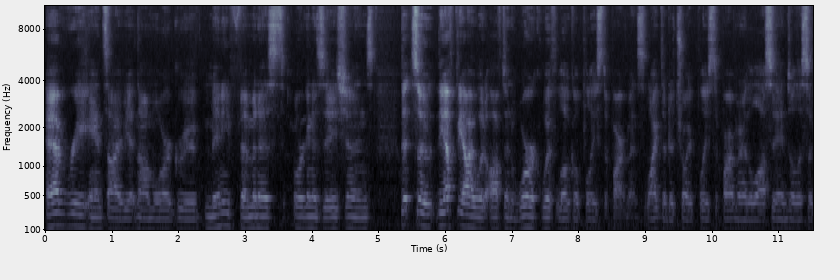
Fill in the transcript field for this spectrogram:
every anti Vietnam War group, many feminist organizations. That, so the FBI would often work with local police departments, like the Detroit Police Department or the Los Angeles or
